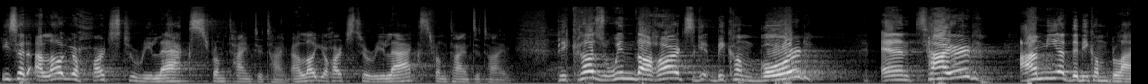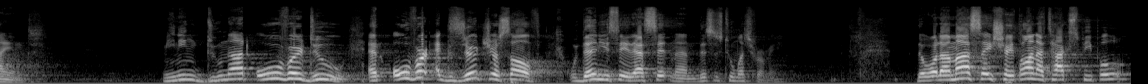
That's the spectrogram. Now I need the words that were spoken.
he said, allow your hearts to relax from time to time. Allow your hearts to relax from time to time. Because when the hearts get, become bored and tired, amiyat, they become blind. Meaning, do not overdo and overexert yourself. Then you say, that's it, man. This is too much for me. The ulama say shaitan attacks people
